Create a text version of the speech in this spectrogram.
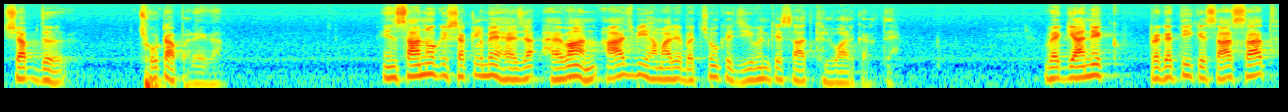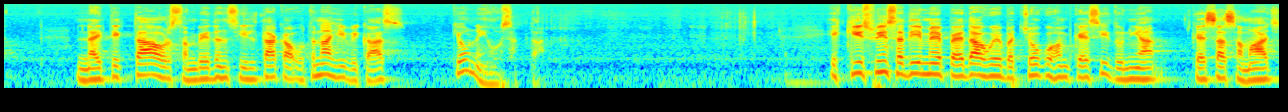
शब्द छोटा पड़ेगा। इंसानों की शक्ल में हैवान आज भी हमारे बच्चों के जीवन के साथ खिलवाड़ करते हैं। वैज्ञानिक प्रगति के साथ साथ नैतिकता और संवेदनशीलता का उतना ही विकास क्यों नहीं हो सकता? इक्कीसवीं सदी में पैदा हुए बच्चों को हम कैसी दुनिया, कैसा समाज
